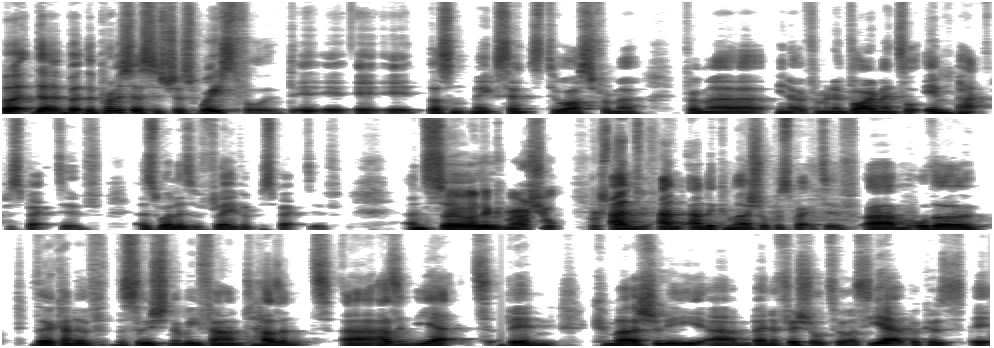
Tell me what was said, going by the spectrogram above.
but the but the process is just wasteful. It, it, it, it doesn't make sense to us from a from a you know from an environmental impact perspective as well as a flavor perspective, and so yeah, and a commercial perspective and and, and a commercial perspective. Um, although the kind of the solution that we found hasn't uh, hasn't yet been commercially um, beneficial to us yet because it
